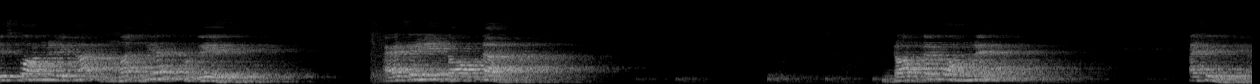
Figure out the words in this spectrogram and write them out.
इसको हमने लिखा मध्य प्रदेश। ऐसे ही डॉक्टर डॉक्टर को हमने ऐसे लिख दिया।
